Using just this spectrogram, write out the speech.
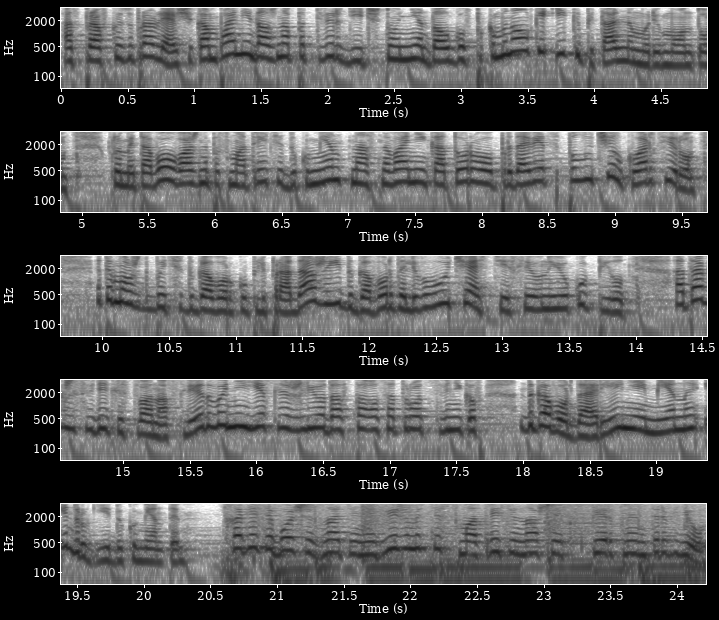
А справка из управляющей компании должна подтвердить, что нет долгов по коммуналке и капитальному ремонту. Кроме того, важно посмотреть и документ, на основании которого продавец получил квартиру. Это может быть договор договор купли-продажи и договор долевого участия, если он ее купил, а также свидетельство о наследовании, если жилье досталось от родственников, договор дарения, мены и другие документы. Хотите больше знать о недвижимости, смотрите наше экспертное интервью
